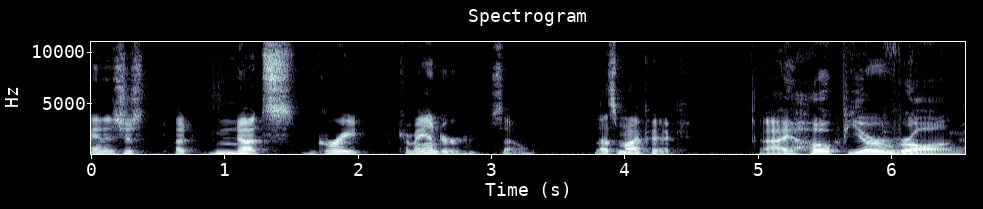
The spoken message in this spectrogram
and it's just a nuts great commander. So that's my pick. I hope you're wrong.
